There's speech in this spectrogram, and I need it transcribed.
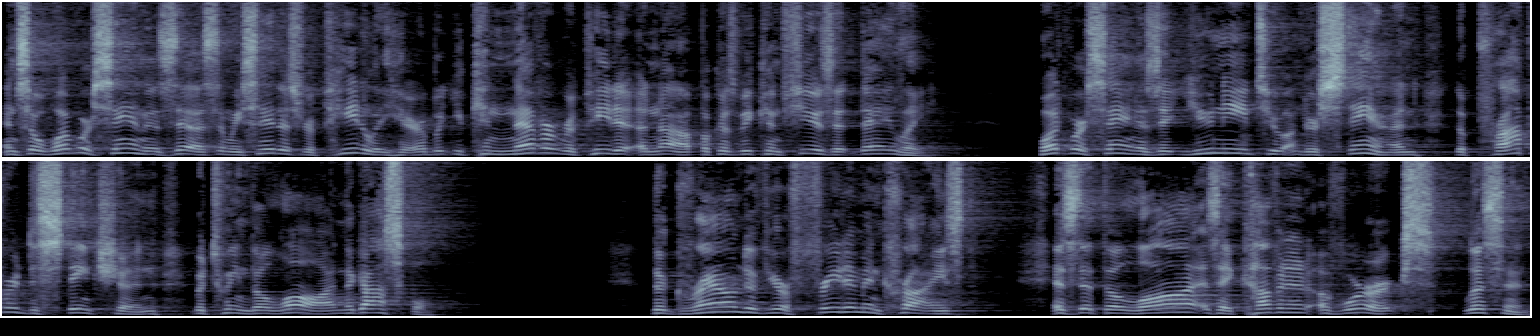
And so, what we're saying is this, and we say this repeatedly here, but you can never repeat it enough because we confuse it daily. What we're saying is that you need to understand the proper distinction between the law and the gospel. The ground of your freedom in Christ is that the law is a covenant of works. Listen,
